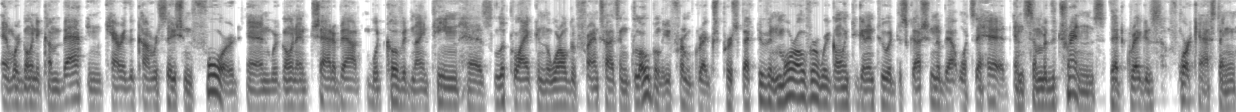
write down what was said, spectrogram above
And we're going to come back and carry the conversation forward. And we're going to chat about what COVID 19 has looked like in the world of franchising globally from Greg's perspective. And moreover, we're going to get into a discussion about what's ahead and some of the trends that Greg is forecasting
